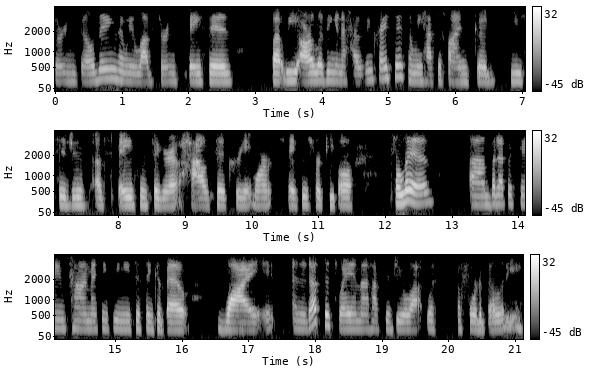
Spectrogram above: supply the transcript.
certain buildings and we love certain spaces, but we are living in a housing crisis and we have to find good usages of space and figure out how to create more spaces for people to live. Um, but at the same time, I think we need to think about why it ended up this way, and that has to do a lot with affordability.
